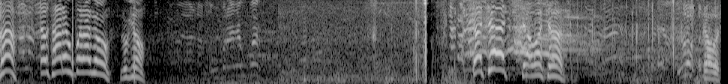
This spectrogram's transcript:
ना जाओ सारे ऊपर आ जाओ रुक जाओ। शाबाश यार शाबाश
